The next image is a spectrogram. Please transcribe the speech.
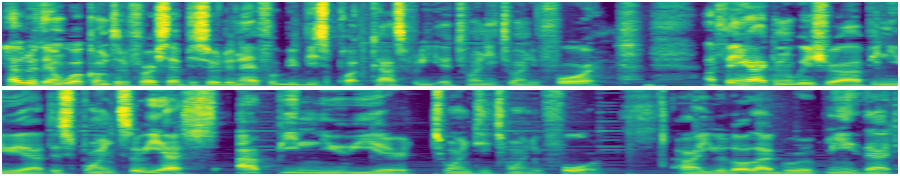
Hello, then, welcome to the first episode of FOBB's podcast for the year 2024. I think I can wish you a happy new year at this point. So, yes, happy new year 2024. Uh, you'll all agree with me that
